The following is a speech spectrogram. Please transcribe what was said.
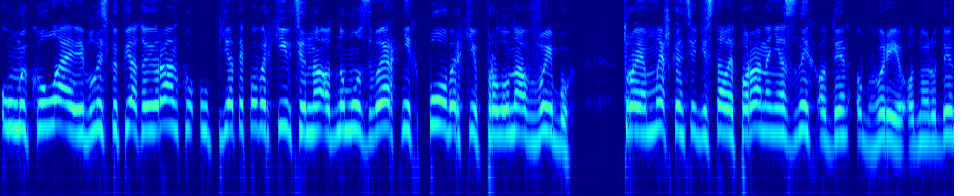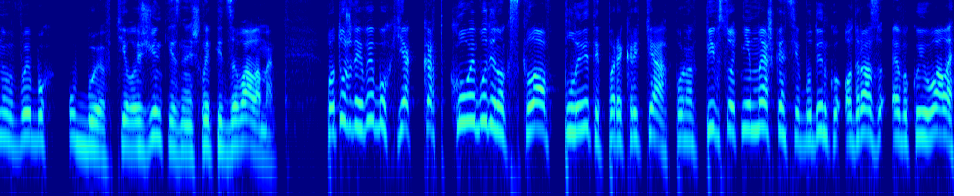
у Миколаєві близько п'ятої ранку у п'ятиповерхівці на одному з верхніх поверхів пролунав вибух. Троє мешканців дістали поранення, з них один обгорів. Одну людину вибух убив. Тіло жінки знайшли під завалами. Потужний вибух, як картковий будинок, склав плити перекриття. Понад півсотні мешканців будинку одразу евакуювали.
